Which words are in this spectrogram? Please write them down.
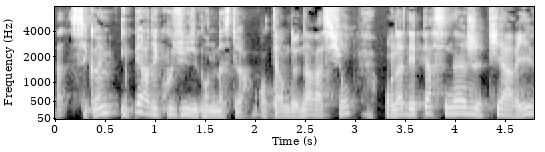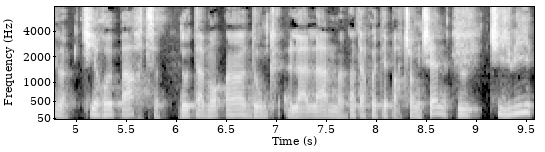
ah, c'est quand même hyper décousu ce Grandmaster. En termes de narration, on a des personnages qui arrivent, qui repartent, notamment un, donc la lame interprétée par Chang Chen, Mm. qui lui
